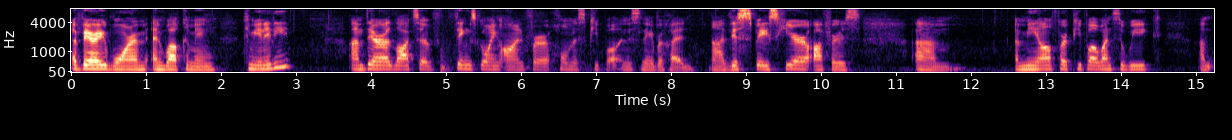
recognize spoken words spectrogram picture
a very warm and welcoming community. Um, there are lots of things going on for homeless people in this neighborhood. Uh, this space here offers um, a meal for people once a week, um,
